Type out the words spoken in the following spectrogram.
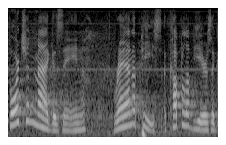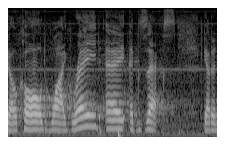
Fortune magazine ran a piece a couple of years ago called Why Grade A Execs Get an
